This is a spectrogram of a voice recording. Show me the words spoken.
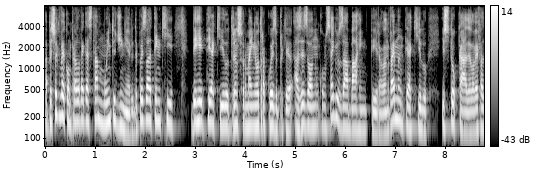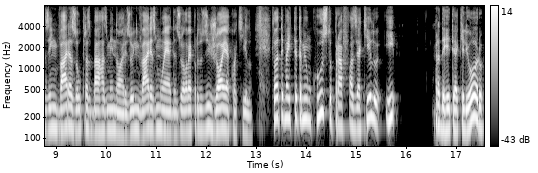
a pessoa que vai comprar ela vai gastar muito dinheiro. Depois ela tem que derreter aquilo, transformar em outra coisa, porque às vezes ela não consegue usar a barra inteira, ela não vai manter aquilo estocado, ela vai fazer em várias outras barras menores ou em várias moedas, ou ela vai produzir joia com aquilo. Então ela vai ter também um custo para fazer aquilo e para derreter aquele ouro.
